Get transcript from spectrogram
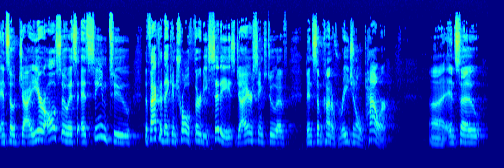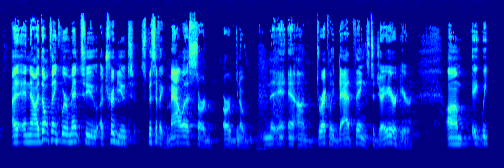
and so Jair also has, seemed to, the fact that they control 30 cities, Jair seems to have been some kind of regional power. Uh, and so I, and now I don't think we're meant to attribute specific malice or, or you know, uh, directly bad things to Jair here. Um, it, we,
